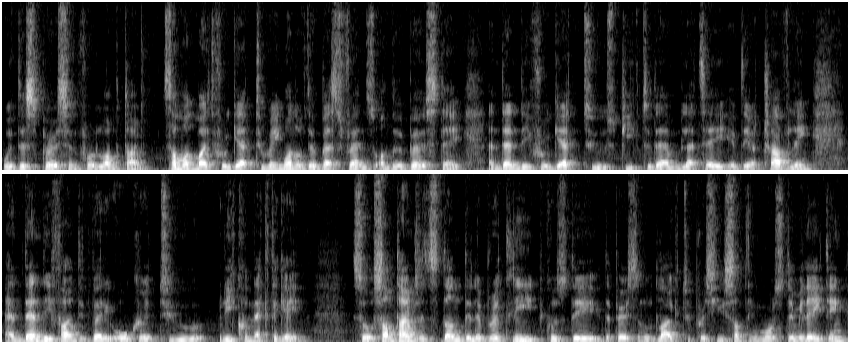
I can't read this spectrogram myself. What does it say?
with this person for a long time. Someone might forget to ring one of their best friends on their birthday, and then they forget to speak to them, let's say, if they are traveling, and then they find it very awkward to reconnect again. So sometimes it's done deliberately because they, the person would like to pursue something more stimulating,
